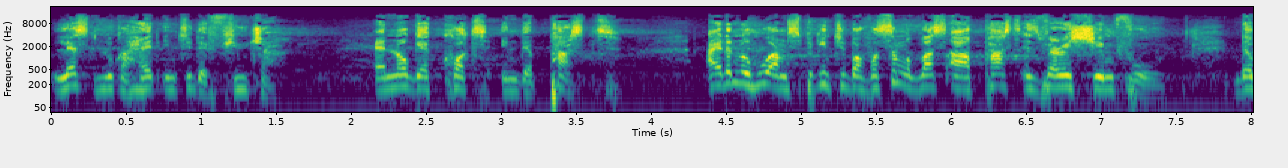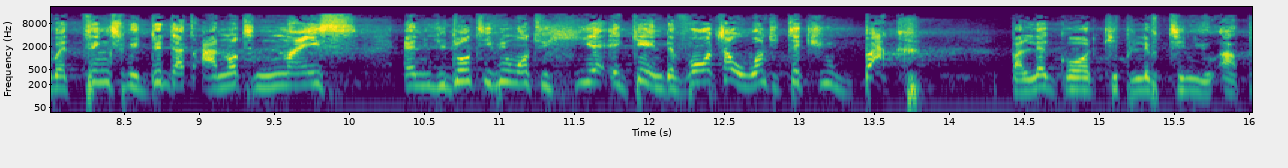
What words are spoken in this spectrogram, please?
let's look ahead into the future and not get caught in the past. I don't know who I'm speaking to, but for some of us, our past is very shameful. There were things we did that are not nice, and you don't even want to hear again. The vulture will want to take you back, but let God keep lifting you up.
